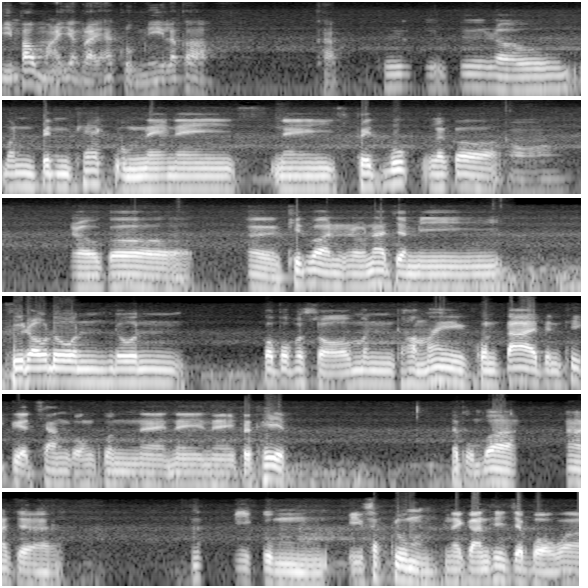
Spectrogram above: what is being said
มีเป้าหมายอย่างไรฮะกลุ่มนี้แล้วก็ครับคือคือคือเรามันเป็นแค่กลุ่มในในใน Facebook แล้วก็อ๋อเราก็เออคิดว่าเราน่าจะมี คือเราโดนโดนกปปสมันทำให้คนใต้เป็นที่เกลียดชังของคนในในในประเทศ และผมว่าน่าจะน่ามีกลุ่มอีกสักกลุ่มในการที่จะบอกว่า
